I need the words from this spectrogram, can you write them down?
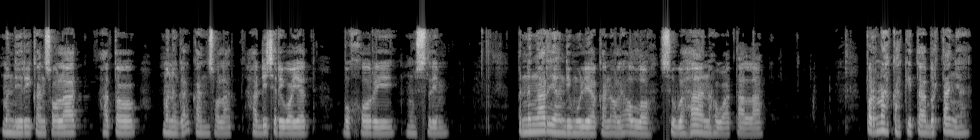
mendirikan solat atau menegakkan solat. Hadis riwayat Bukhari Muslim. Pendengar yang dimuliakan oleh Allah Subhanahu wa Ta'ala, Pernahkah kita bertanya,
